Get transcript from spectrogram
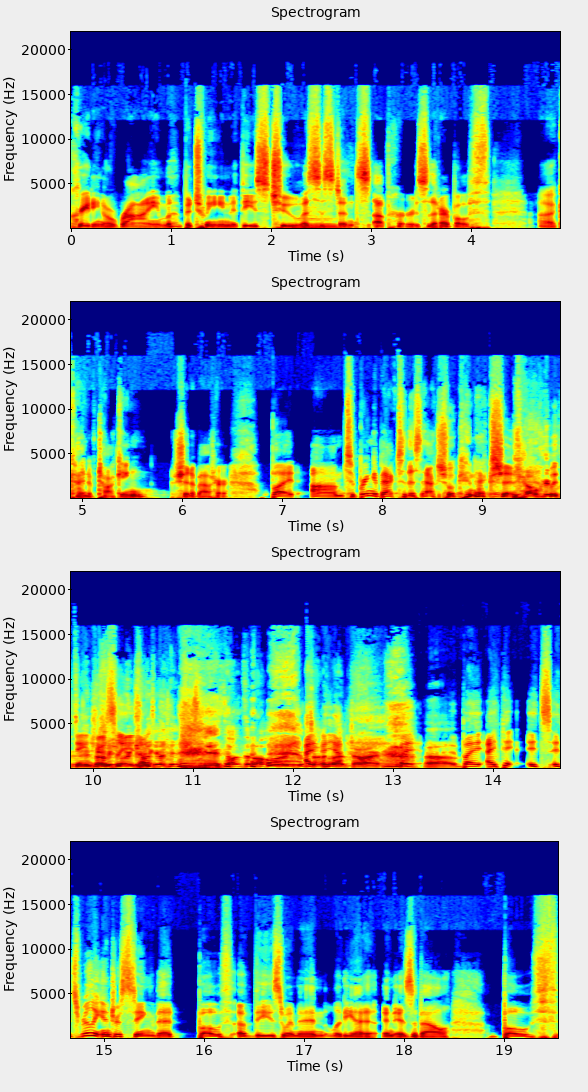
creating a rhyme between these two Mm. assistants of hers that are both uh, kind of talking shit about her. But um, to bring it back to this actual connection with Dangerous We're Liaisons, Dangerous Liaisons we're I- talking yeah. but, Uh, but I think it's it's really interesting that both of these women, Lydia and Isabel, both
